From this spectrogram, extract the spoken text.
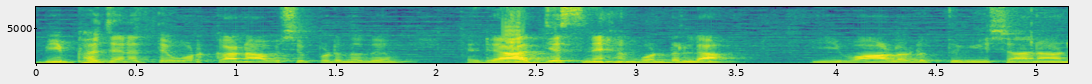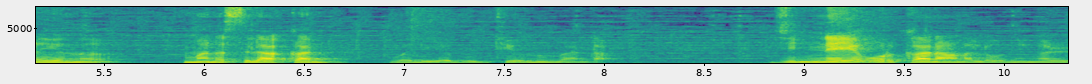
വിഭജനത്തെ ഓർക്കാൻ ആവശ്യപ്പെടുന്നത് രാജ്യസ്നേഹം കൊണ്ടല്ല. ഈ വാളെടുത്ത് വീശാനാണ് എന്ന് മനസ്സിലാക്കാൻ വലിയ ബുദ്ധിയൊന്നും വേണ്ട. ജിന്നയെ ഓർക്കാനാണല്ലോ നിങ്ങൾ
